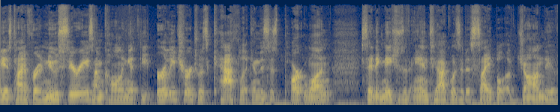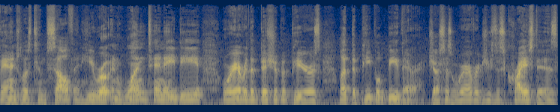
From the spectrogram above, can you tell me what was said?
Hey, it's time for a new series. I'm calling it The Early Church Was Catholic, and this is part one. St. Ignatius of Antioch was a disciple of John the Evangelist himself, and he wrote in 110 AD Wherever the bishop appears, let the people be there, just as wherever Jesus Christ is,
